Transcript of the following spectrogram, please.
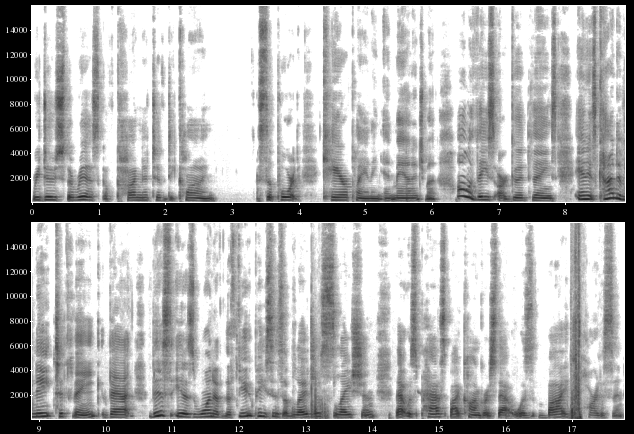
Reduce the risk of cognitive decline support care planning and management. All of these are good things. And it's kind of neat to think that this is one of the few pieces of legislation that was passed by Congress that was bipartisan.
